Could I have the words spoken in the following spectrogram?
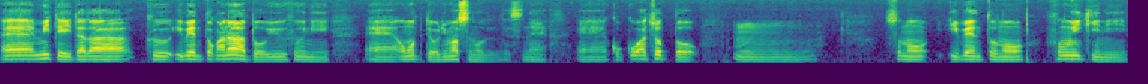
え、見ていただくイベントかなというふうに、え、思っておりますのでですね、え、ここはちょっと、うん、そのイベントの雰囲気に、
